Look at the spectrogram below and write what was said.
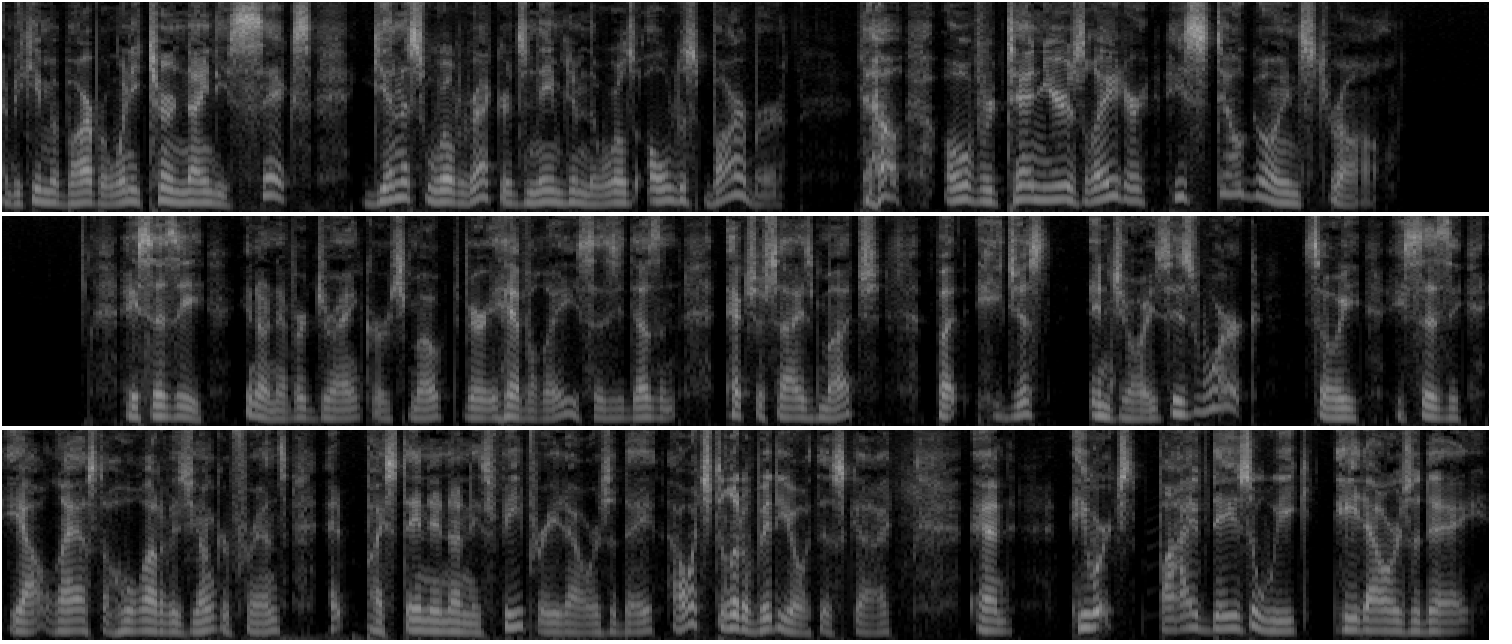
and became a barber. When he turned 96, Guinness World Records named him the world's oldest barber. Now, over 10 years later, he's still going strong. He says he, you know, never drank or smoked very heavily. He says he doesn't exercise much, but he just enjoys his work. So he, he says he, he outlasts a whole lot of his younger friends by standing on his feet for eight hours a day. I watched a little video with this guy, and he works five days a week, eight hours a day.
